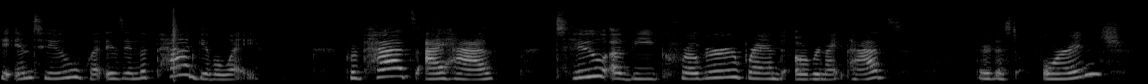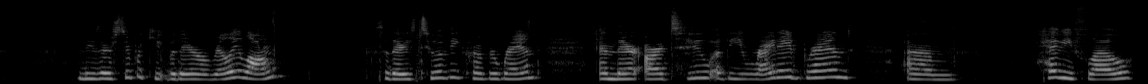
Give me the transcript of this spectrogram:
get into what is in the pad giveaway. For pads, I have two of the Kroger brand overnight pads. They're just orange. And these are super cute, but they are really long. So there's two of the Kroger brand, and there are two of the Rite Aid brand um, Heavy Flow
